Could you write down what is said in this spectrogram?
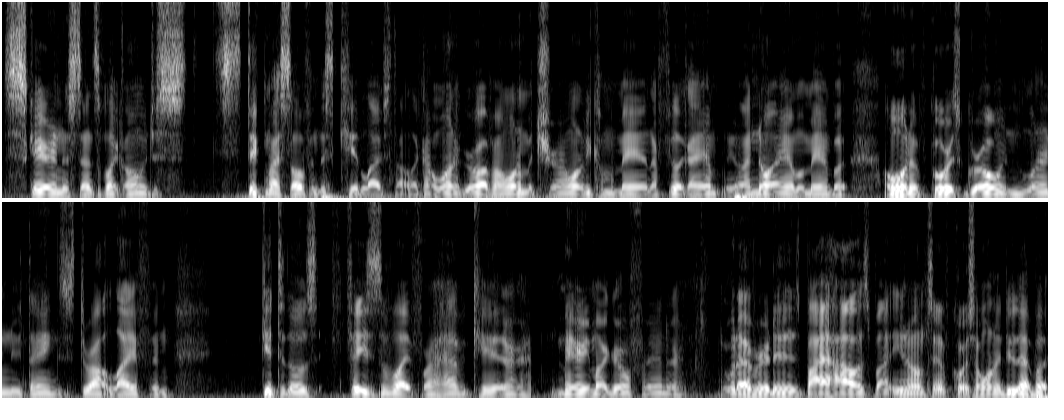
scared in the sense of like I'm gonna just stick myself in this kid lifestyle. Like I want to grow up, I want to mature, I want to become a man. I feel like I am, you know, I know I am a man, but I want to of course grow and learn new things throughout life and get to those phases of life where I have a kid or marry my girlfriend or whatever it is, buy a house, buy, you know what I'm saying? Of course I want to do that, but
